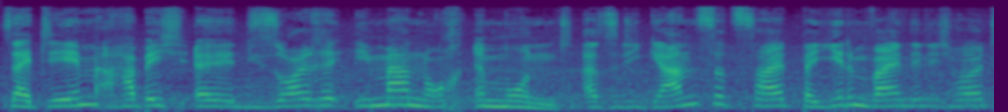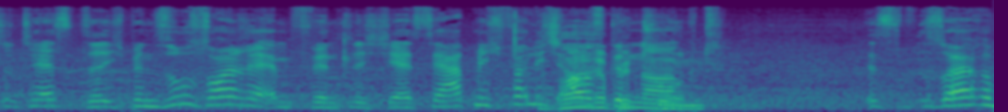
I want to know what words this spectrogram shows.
seitdem habe ich äh, die Säure immer noch im Mund. Also die ganze Zeit, bei jedem Wein, den ich heute teste, ich bin so säureempfindlich jetzt, der hat mich völlig Säure ausgenockt. betont. Ist Säure,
